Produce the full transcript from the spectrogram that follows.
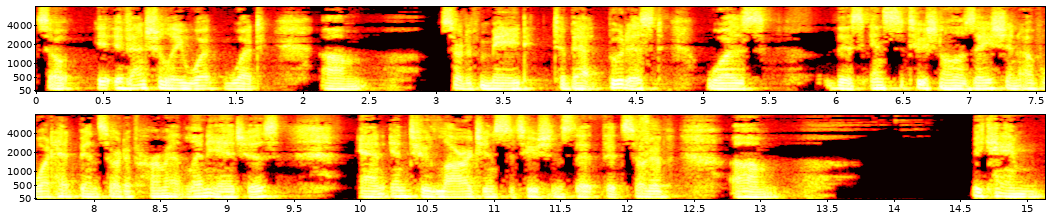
So eventually, what what um, sort of made Tibet Buddhist was this institutionalization of what had been sort of hermit lineages and into large institutions that, that sort of um, became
